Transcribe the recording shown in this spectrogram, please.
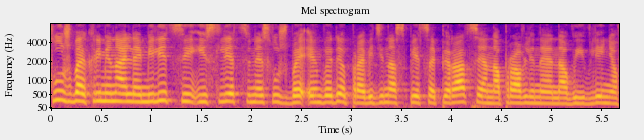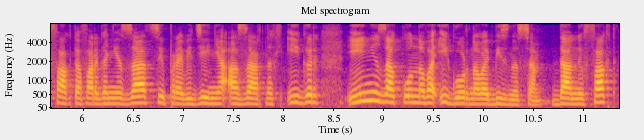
Службой криминальной милиции и следственной службой МВД проведена спецоперация, направленная на выявление фактов организации проведения азартных игр и незаконного игорного бизнеса. Данный факт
